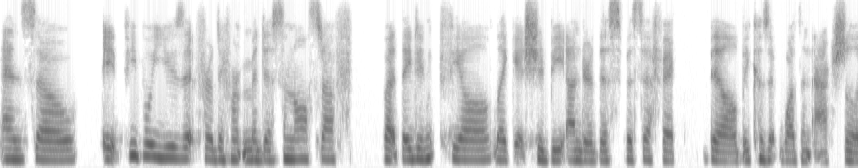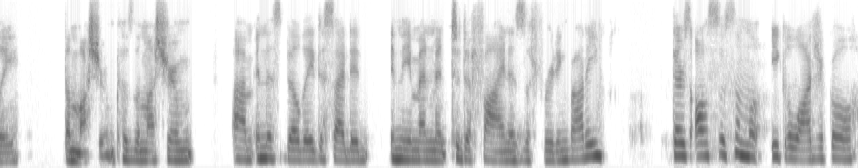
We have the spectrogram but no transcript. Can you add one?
and so it people use it for different medicinal stuff, but they didn't feel like it should be under this specific bill because it wasn't actually the mushroom because the mushroom um, in this bill, they decided in the amendment to define as the fruiting body. There's also some ecological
